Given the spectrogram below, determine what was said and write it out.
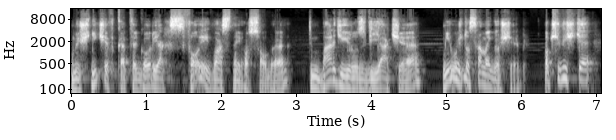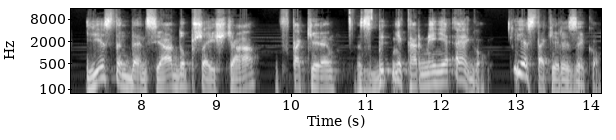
myślicie w kategoriach swojej własnej osoby, tym bardziej rozwijacie miłość do samego siebie. Oczywiście jest tendencja do przejścia w takie zbytnie karmienie ego. Jest takie ryzyko.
